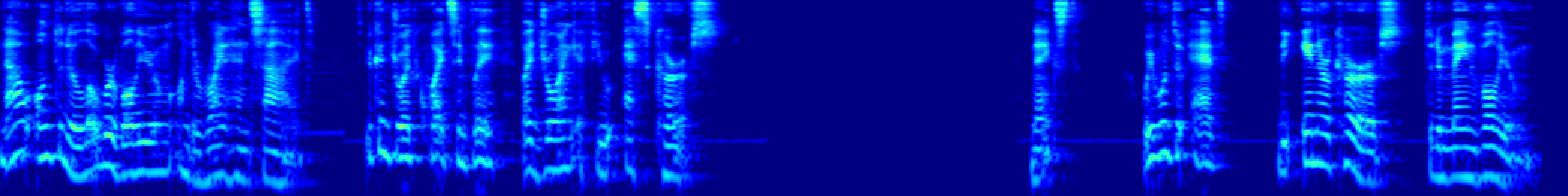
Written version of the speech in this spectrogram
Now onto the lower volume on the right hand side. You can draw it quite simply by drawing a few S curves. Next, we want to add the inner curves to the main volume,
